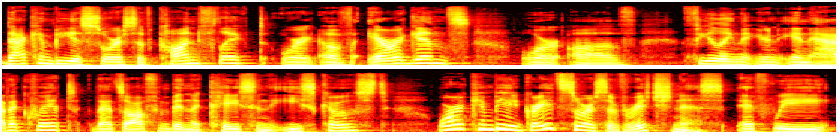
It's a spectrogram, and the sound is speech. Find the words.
that can be a source of conflict or of arrogance or of feeling that you're inadequate. That's often been the case in the East Coast. Or it can be a great source of richness if we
